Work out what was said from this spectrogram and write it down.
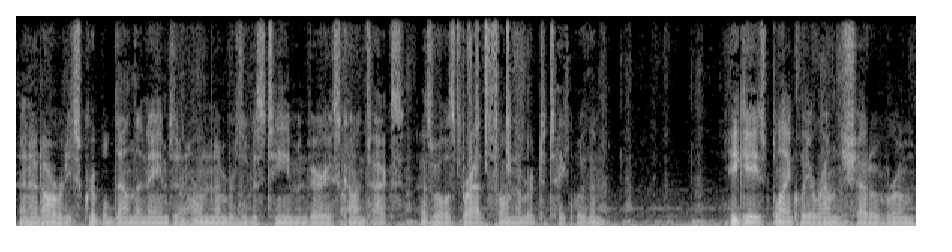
and had already scribbled down the names and home numbers of his team and various contacts, as well as Brad's phone number to take with him. He gazed blankly around the shadowed room,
